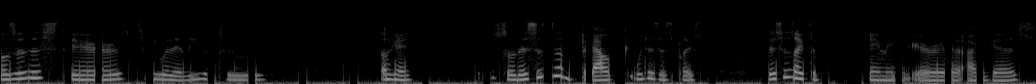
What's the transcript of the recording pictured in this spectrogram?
Those are the stairs. See where they lead to. Okay. So this is a balcony. What is this place? This is like the gaming area, I guess.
